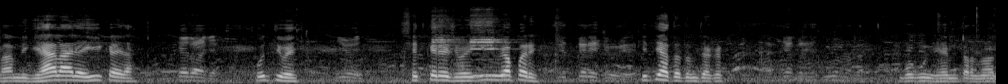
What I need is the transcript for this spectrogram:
लांबणी घ्यायला आल्या ही कायला कोणती होय? शेतकऱ्याची होय की व्यापारी? किती आता तुमच्याकडे? बघून घ्या मित्रांनो आज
